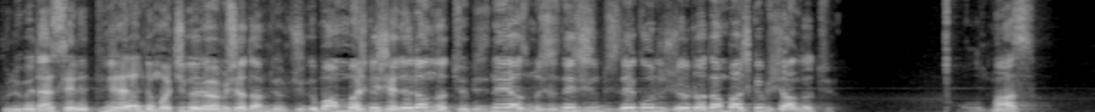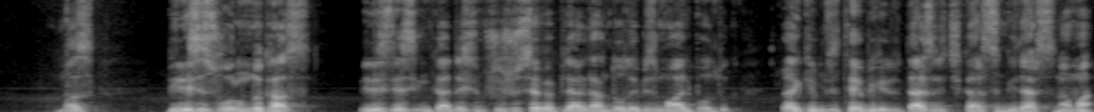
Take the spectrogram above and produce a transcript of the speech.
Kulübeden seyrettince herhalde maçı görememiş adam diyorum. Çünkü bambaşka şeyleri anlatıyor. Biz ne yazmışız, ne çizmişiz, ne konuşuyoruz adam başka bir şey anlatıyor. Olmaz. Olmaz. Birisi sorumluluk alsın. Birisi desin ki kardeşim şu şu sebeplerden dolayı biz mağlup olduk. Rakibimizi tebrik ediyoruz. Dersini çıkarsın gidersin ama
